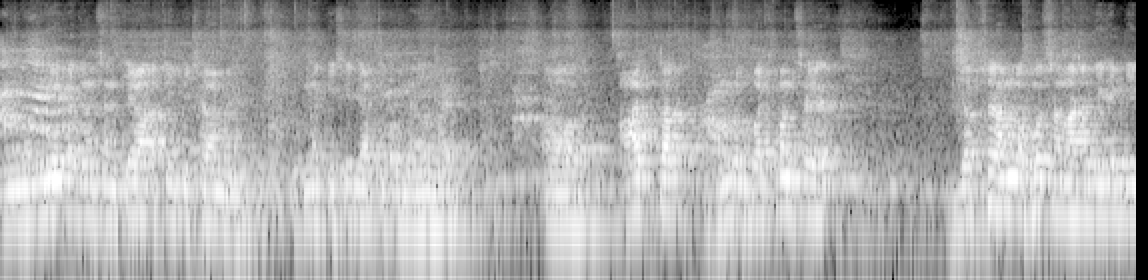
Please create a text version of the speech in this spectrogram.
नमूने का जनसंख्या अति पिछड़ा में है, उतना किसी जाति को नहीं है। और आज तक हम लोग बचपन से, जब से हम लोग होश हमारे बीजेपी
